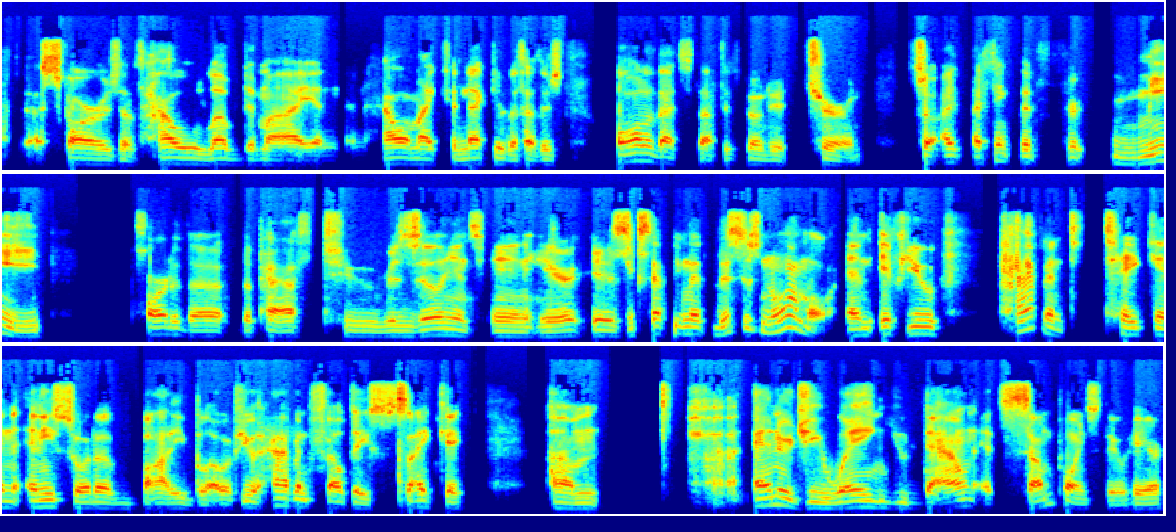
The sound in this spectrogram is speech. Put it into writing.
uh, scars of how loved am I and, and how am I connected with others, all of that stuff is going to churn. So I, I think that for me, part of the the path to resilience in here is accepting that this is normal. And if you haven't taken any sort of body blow if you haven't felt a psychic um, uh, energy weighing you down at some points through here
